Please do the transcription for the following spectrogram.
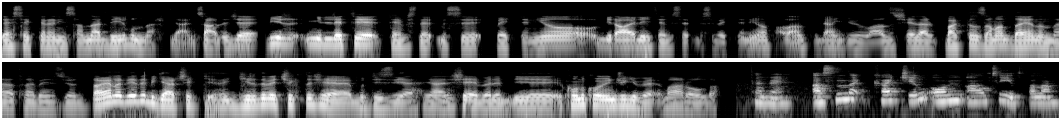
desteklenen insanlar değil bunlar. Yani sadece bir milleti temsil etmesi bekleniyor, bir aileyi temsil etmesi bekleniyor falan filan gibi bazı şeyler. Baktığın zaman Diana'nın hayatına benziyor. Diana diye de bir gerçek girdi ve çıktı şeye bu diziye. Yani şey böyle bir konuk oyuncu gibi var oldu. Tabii. Aslında kaç yıl? 16 yıl falan.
